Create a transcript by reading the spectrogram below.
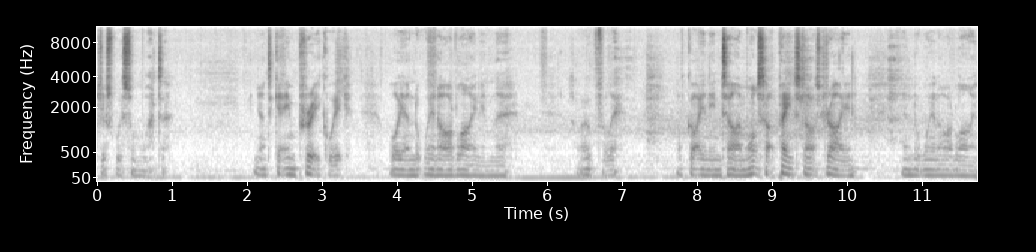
just with some water. You have to get in pretty quick or you end up with an hard line in there. So hopefully I've got in in time. Once that paint starts drying, end up with an hard line.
